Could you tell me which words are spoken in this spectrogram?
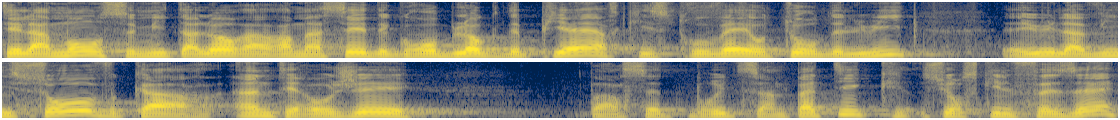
Télamon se mit alors à ramasser de gros blocs de pierre qui se trouvaient autour de lui et eut la vie sauve, car interrogé par cette brute sympathique sur ce qu'il faisait,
